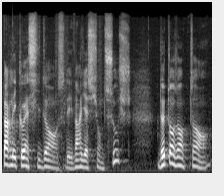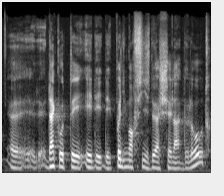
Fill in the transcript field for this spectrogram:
par les coïncidences des variations de souche, de temps en temps, euh, d'un côté, et des, polymorphismes de HLA de l'autre,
